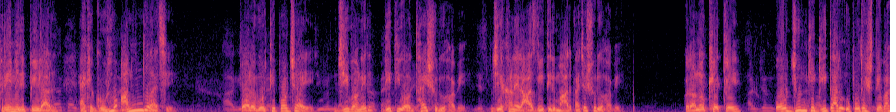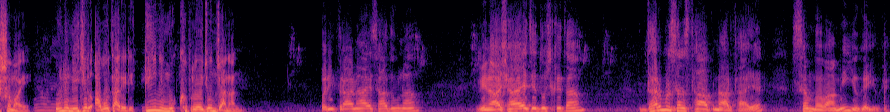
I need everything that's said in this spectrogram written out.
প্রেমের পীড়ার এক গূঢ় আনন্দ আছে। পরবর্তী পর্যায়ে জীবনের দ্বিতীয় অধ্যায় শুরু হবে, যেখানে রাজনীতির মারপ্যাঁচও শুরু হবে। রণক্ষেত্রে অর্জুনকে গীতার উপদেশ দেবার সময় উনি নিজের অবতারের তিন মুখ্য প্রয়োজন জানান। परित्राणाय साधूनां विनाशाय च दुष्कृतां धर्म संस्थापनार्थाय संभवामि युगे युगे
